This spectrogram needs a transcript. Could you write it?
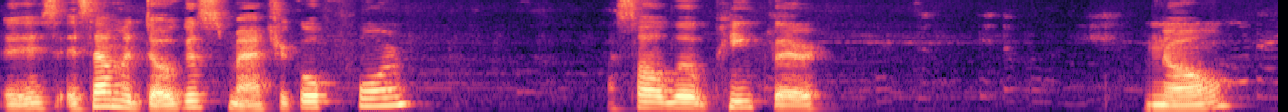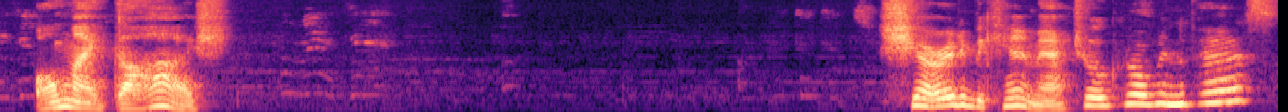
Is, is that Madoka's magical form? I saw a little pink there. No? Oh my gosh. She already became a magical girl in the past?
